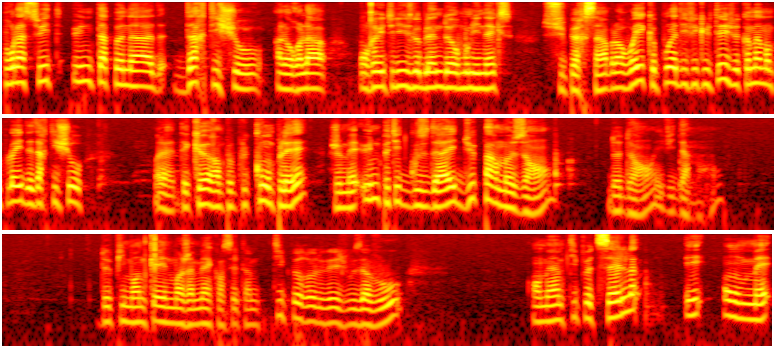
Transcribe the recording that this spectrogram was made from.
Pour la suite, une tapenade d'artichaut. Alors là, on réutilise le blender Moulinex, super simple. Alors vous voyez que pour la difficulté, je vais quand même employer des artichauts, voilà, des cœurs un peu plus complets. Je mets une petite gousse d'ail, du parmesan dedans, évidemment. Deux piments de Cayenne, moi j'aime bien quand c'est un petit peu relevé, je vous avoue on met un petit peu de sel et on met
